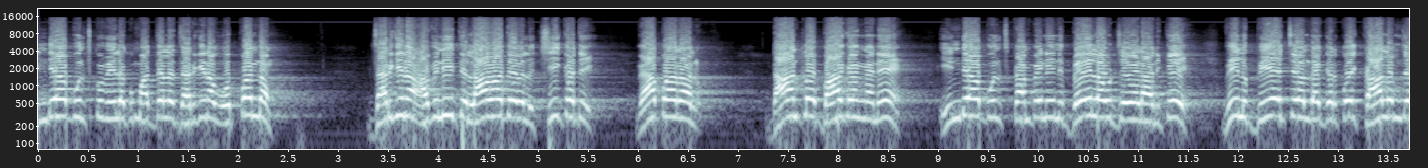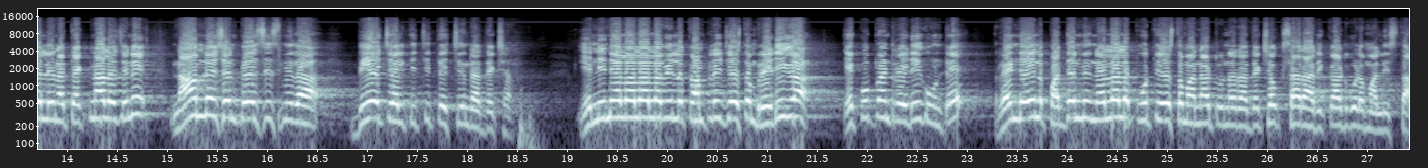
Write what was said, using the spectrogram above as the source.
ఇండియా బుల్స్కు వీళ్ళకు మధ్యలో జరిగిన ఒప్పందం జరిగిన అవినీతి లావాదేవీలు చీకటి వ్యాపారాలు దాంట్లో భాగంగానే ఇండియా బుల్స్ కంపెనీని బెయిల్ అవుట్ చేయడానికి వీళ్ళు బిహెచ్ఎల్ దగ్గరకు పోయి కాలం జల్లిన టెక్నాలజీని నామినేషన్ బేసిస్ మీద బిహెచ్ఎల్కి ఇచ్చి తెచ్చిండ్రు అధ్యక్ష. ఎన్ని నెలలలో వీళ్ళు కంప్లీట్ చేస్తాం? రెడీగా ఎక్విప్మెంట్ రెడీగా ఉంటే రెండేళ్ళు పద్దెనిమిది నెలల్లో పూర్తి చేస్తాం అన్నట్టున్నారు అధ్యక్ష. ఒకసారి ఆ రికార్డు కూడా మళ్ళీ ఇస్తా.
